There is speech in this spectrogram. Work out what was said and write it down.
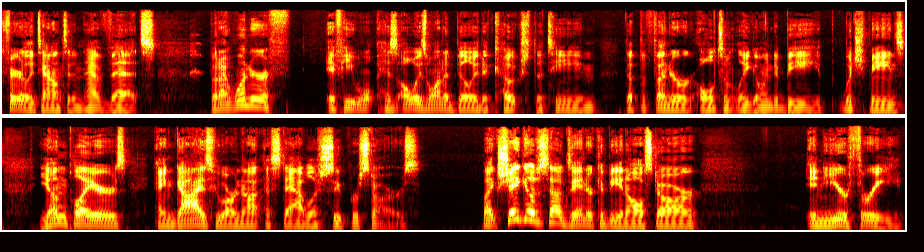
fairly talented and have vets. But I wonder if if he has always wanted Billy to coach the team that the Thunder are ultimately going to be, which means young players and guys who are not established superstars. Like Shai Gilgeous-Alexander could be an all star in year three,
